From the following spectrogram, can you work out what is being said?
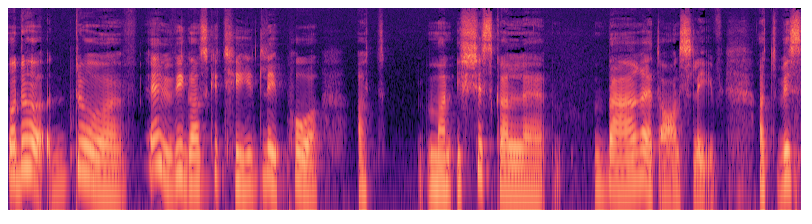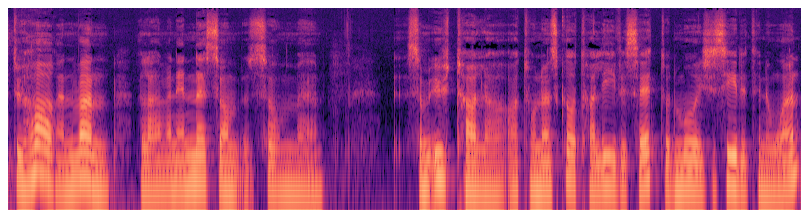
Og da, da er jo vi ganske tydelige på at man ikke skal bære et annens liv. At hvis du har en venn eller en venninne som, som, eh, som uttaler at hun ønsker å ta livet sitt, og du må ikke si det til noen,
